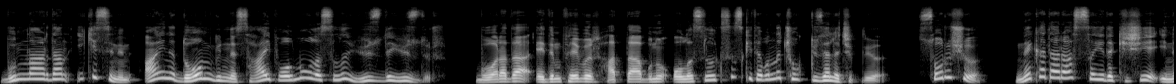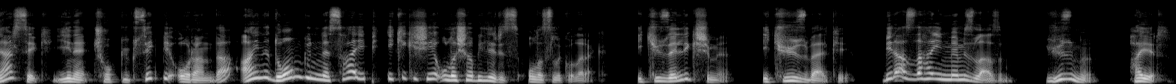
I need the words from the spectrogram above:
bunlardan ikisinin aynı doğum gününe sahip olma olasılığı %100'dür. Bu arada Adam Favor hatta bunu olasılıksız kitabında çok güzel açıklıyor. Soru şu. Ne kadar az sayıda kişiye inersek yine çok yüksek bir oranda aynı doğum gününe sahip iki kişiye ulaşabiliriz olasılık olarak. 250 kişi mi? 200 belki. Biraz daha inmemiz lazım. 100 mü? Hayır.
